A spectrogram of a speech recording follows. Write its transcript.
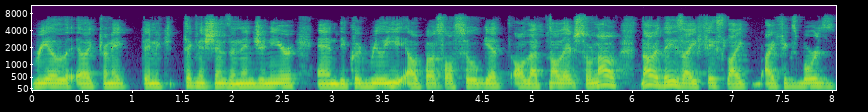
real electronic te- technicians and engineer, and they could really help us also get all that knowledge. So now nowadays I fix like I fix boards.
